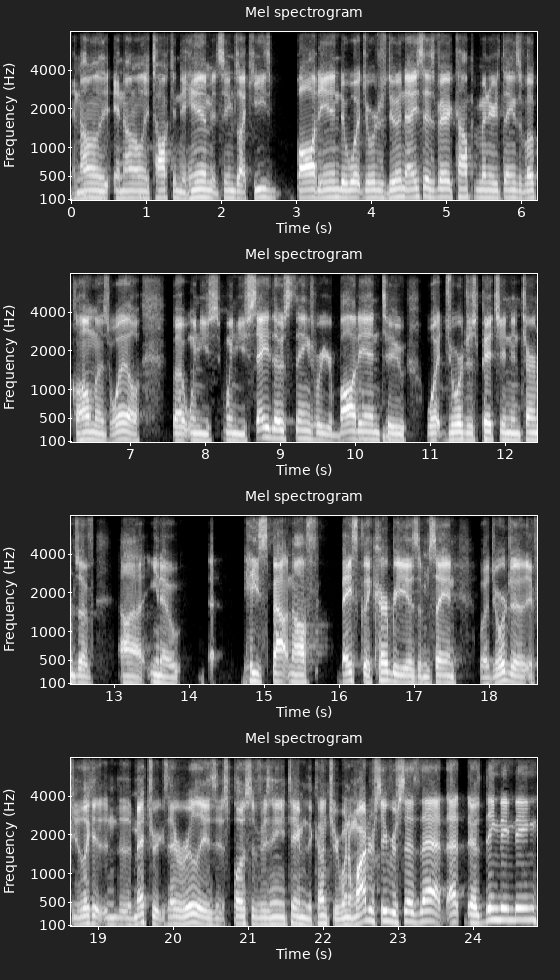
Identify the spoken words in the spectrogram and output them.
and not only and not only talking to him, it seems like he's bought into what Georgia's doing. Now he says very complimentary things of Oklahoma as well. But when you when you say those things where you're bought into what Georgia's pitching in terms of uh, you know, he's spouting off basically Kirbyism saying, well, Georgia, if you look at the metrics, they're really as explosive as any team in the country. When a wide receiver says that, that there's ding, ding, ding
